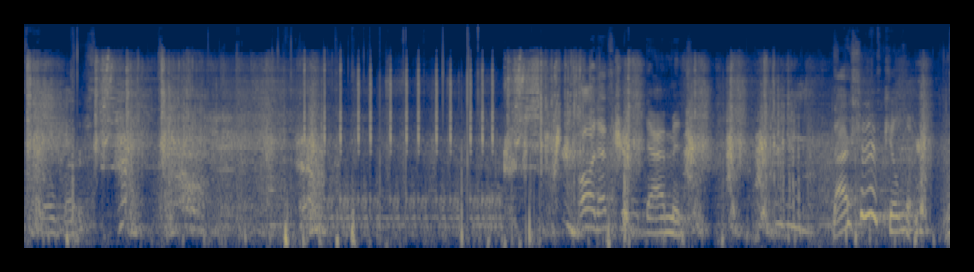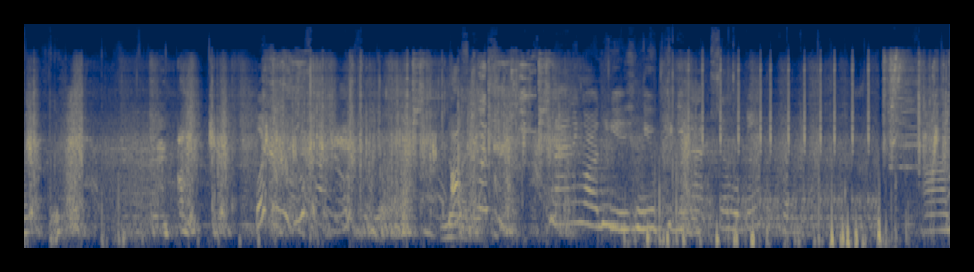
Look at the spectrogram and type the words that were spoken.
still burst. Oh, that's good damage. That should have killed him. What did you do that? No. Planning on his new piggy bank, so we're gonna record that. Um,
